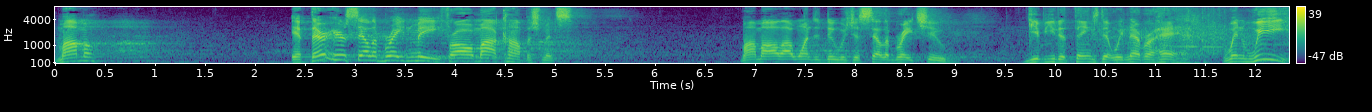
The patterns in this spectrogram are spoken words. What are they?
Mama, if they're here celebrating me for all my accomplishments, Mama, all I wanted to do was just celebrate you, give you the things that we never had. When we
